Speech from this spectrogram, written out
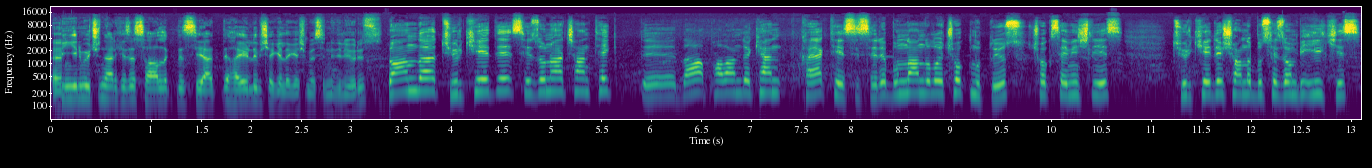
Ee, 2023'ün herkese sağlıklı, sıhhatli, hayırlı bir şekilde geçmesini diliyoruz. Şu anda Türkiye'de sezonu açan tek e, dağ Palandöken kayak tesisleri. Bundan dolayı çok mutluyuz, çok sevinçliyiz. Türkiye'de şu anda bu sezon bir ilkiz.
